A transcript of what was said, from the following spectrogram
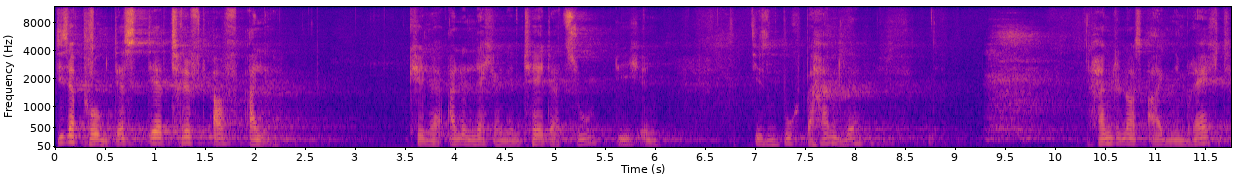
Dieser Punkt, das, der trifft auf alle Killer, alle lächelnden Täter zu, die ich in diesem Buch behandle. Handeln aus eigenem Recht,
